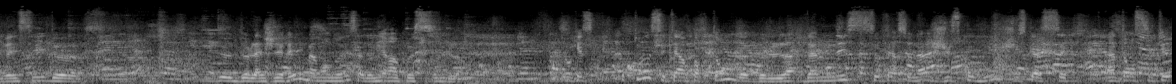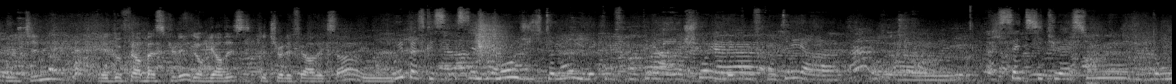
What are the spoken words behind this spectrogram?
Il va essayer de, de, la gérer, mais à un moment donné, ça va devenir impossible. Donc pour toi, c'était important d'amener ce personnage jusqu'au bout, jusqu'à cette intensité ultime, et de faire basculer, de regarder ce que tu allais faire avec ça Oui, parce que c'est le moment où justement il est confronté à un choix, il est confronté à cette situation dont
